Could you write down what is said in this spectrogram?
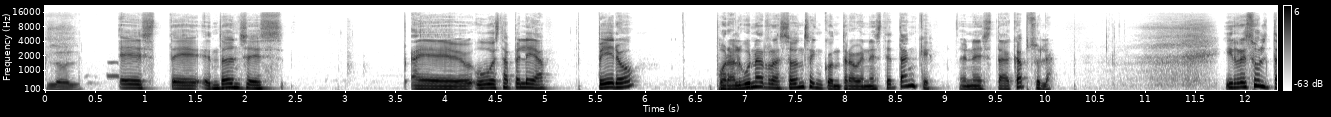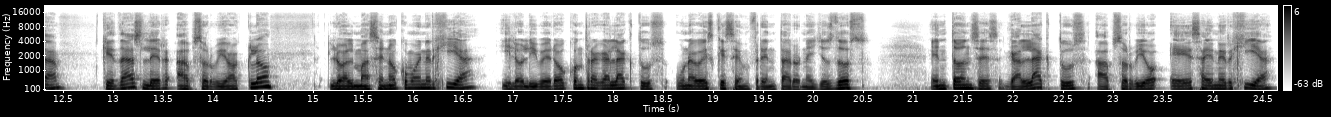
Lol. Este, entonces, eh, hubo esta pelea, pero por alguna razón se encontraba en este tanque, en esta cápsula. Y resulta que Dazzler absorbió a Claw, lo almacenó como energía y lo liberó contra Galactus una vez que se enfrentaron ellos dos. Entonces Galactus absorbió esa energía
